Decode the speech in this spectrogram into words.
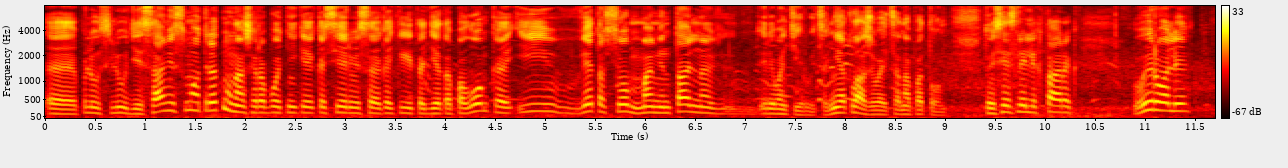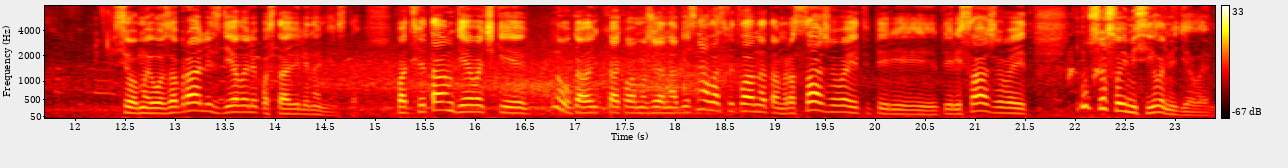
э, плюс люди сами смотрят, ну наши работники экосервиса, какие-то где-то поломка, и это все моментально ремонтируется, не отлаживается на потом. То есть если лихтарик вырвали, все, мы его забрали, сделали, поставили на место. По цветам девочки, ну, как, как вам уже она объясняла, Светлана, там рассаживает, пере- пересаживает. Ну, все своими силами делаем.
